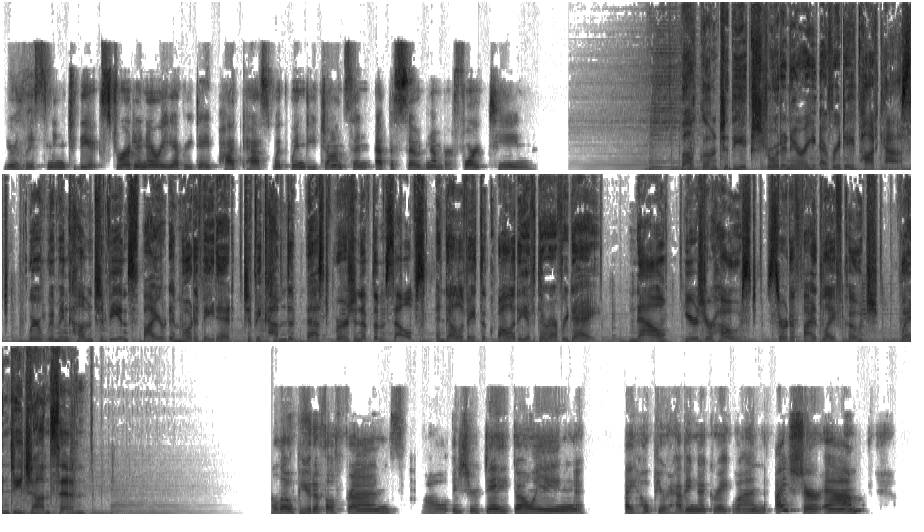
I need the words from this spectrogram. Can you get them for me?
You're listening to the Extraordinary Everyday Podcast with Wendy Johnson, episode number 14. Welcome to the Extraordinary Everyday Podcast, where women come to be inspired and motivated to become the best version of themselves and elevate the quality of their everyday. Now, here's your host, certified life coach, Wendy Johnson. Hello, beautiful friends. How is your day going? I hope you're having a great one. I sure am.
